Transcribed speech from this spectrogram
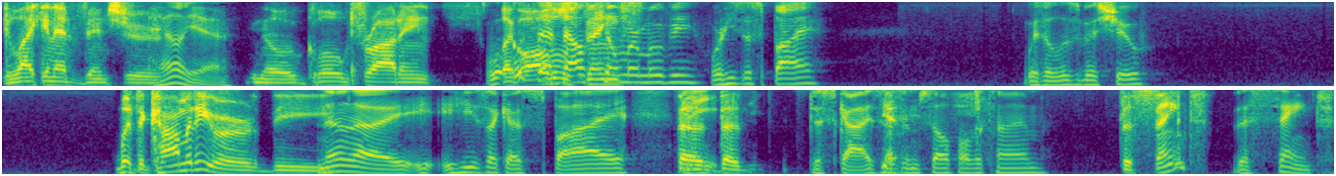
you like an adventure, Hell yeah. you know, globe trotting. What, Like, what's all that those Val things- Kilmer movie where he's a spy with Elizabeth Shue? With the comedy or the No, no, no. he- He's like a spy. the, the disguises himself all the time. the Saint The Saint.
